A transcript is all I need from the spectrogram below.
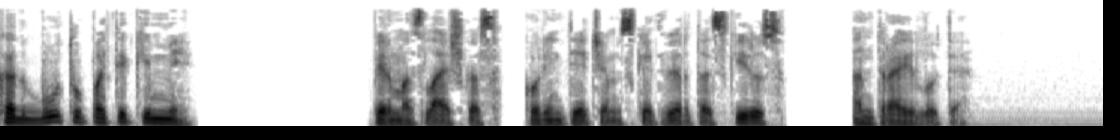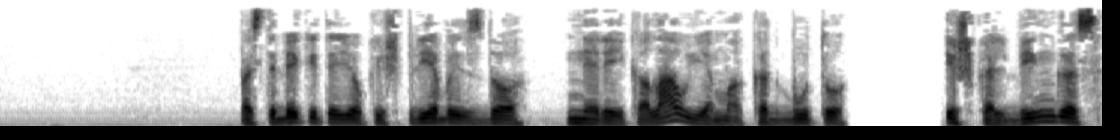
kad būtų patikimi. Pirmas laiškas korintiečiams ketvirtas skyrius, antra eilutė. Pastebėkite, jog iš prievaizdo nereikalaujama, kad būtų iškalbingas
